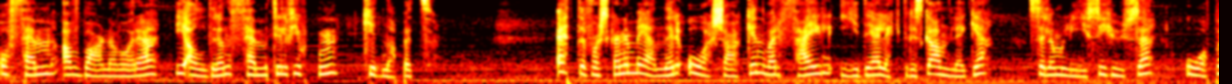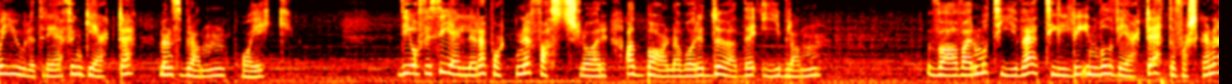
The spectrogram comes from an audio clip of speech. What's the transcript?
og fem av barna våre i alderen 5 til 14 kidnappet. Etterforskerne mener årsaken var feil i det elektriske anlegget, selv om lyset i huset og på juletreet fungerte mens brannen pågikk. De offisielle rapportene fastslår at barna våre døde i brannen. Hva var motivet til de involverte etterforskerne?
